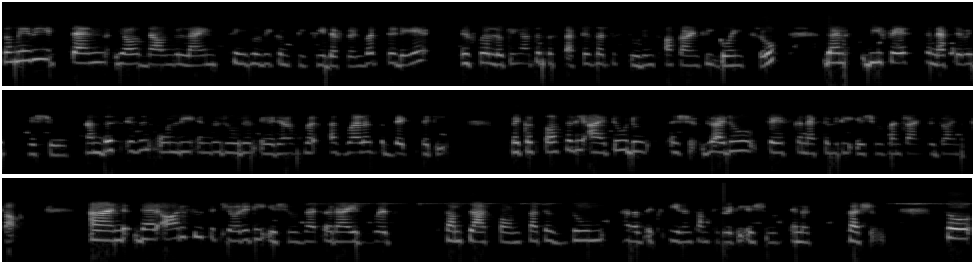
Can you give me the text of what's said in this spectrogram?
So maybe 10 years down the line, things will be completely different. But today, if we're looking at the perspective that the students are currently going through, then we face connectivity issues. And this isn't only in the rural areas, but as well as the big cities. Because personally, I too do issue, I do face connectivity issues when trying to join the class. And there are a few security issues that arise with some platforms, such as Zoom has experienced some security issues in its sessions. So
